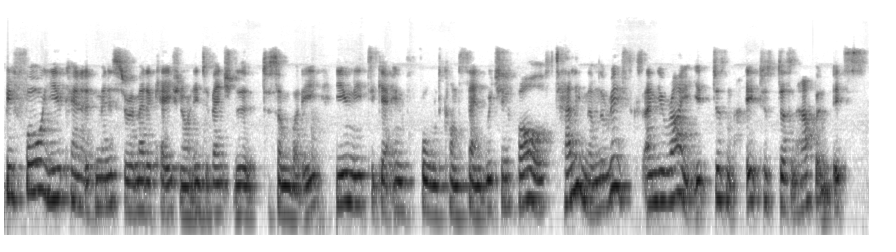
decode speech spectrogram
before you can administer a medication or an intervention to, to, somebody, you need to get informed consent, which involves telling them the risks. And you're right, it doesn't. It just doesn't happen. It's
